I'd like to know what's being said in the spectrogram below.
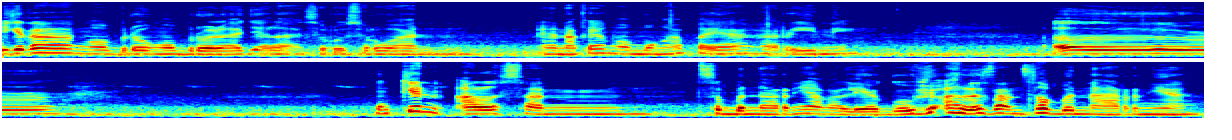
Ya kita ngobrol-ngobrol aja lah seru-seruan. Enaknya ngomong apa ya hari ini? Uh, mungkin alasan sebenarnya kali ya gue alasan sebenarnya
